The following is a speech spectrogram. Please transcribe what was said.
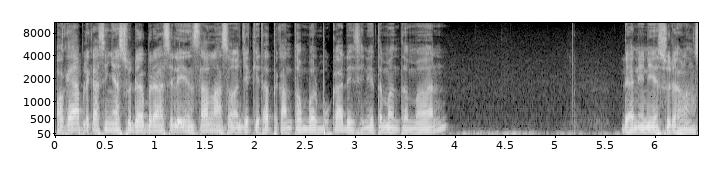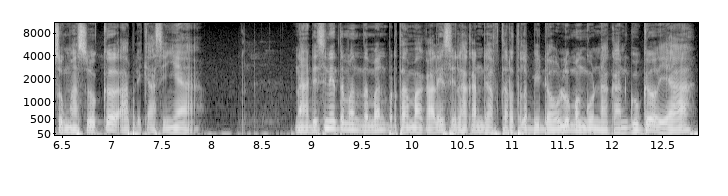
Oke, aplikasinya sudah berhasil diinstal, langsung aja kita tekan tombol buka di sini, teman-teman. Dan ini sudah langsung masuk ke aplikasinya. Nah, di sini teman-teman, pertama kali silahkan daftar terlebih dahulu menggunakan Google ya.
